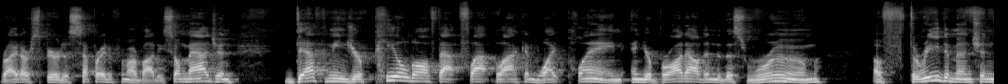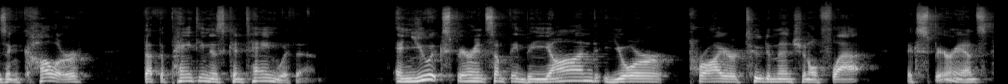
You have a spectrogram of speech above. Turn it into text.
right? Our spirit is separated from our body. So imagine death means you're peeled off that flat black and white plane and you're brought out into this room of three dimensions and color that the painting is contained within. And you experience something beyond your prior two dimensional flat experience.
